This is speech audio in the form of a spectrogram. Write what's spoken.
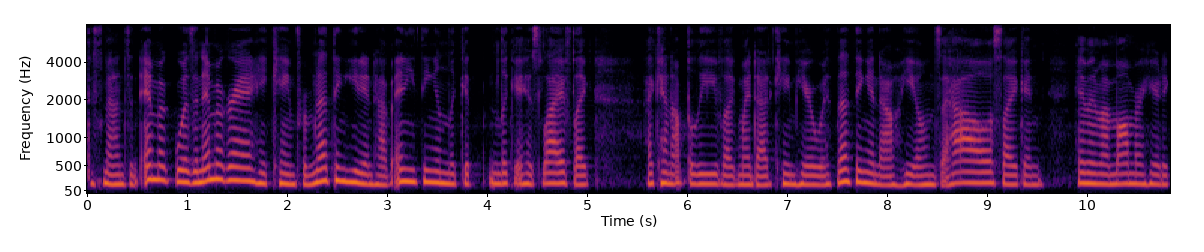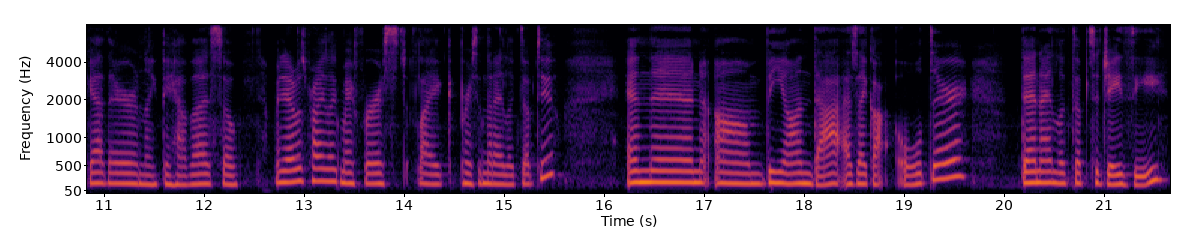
this man's an immig- was an immigrant. He came from nothing. He didn't have anything, and look at look at his life. Like I cannot believe like my dad came here with nothing, and now he owns a house. Like and him and my mom are here together, and like they have us. So my dad was probably like my first like person that I looked up to. And then um, beyond that, as I got older, then I looked up to Jay Z.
